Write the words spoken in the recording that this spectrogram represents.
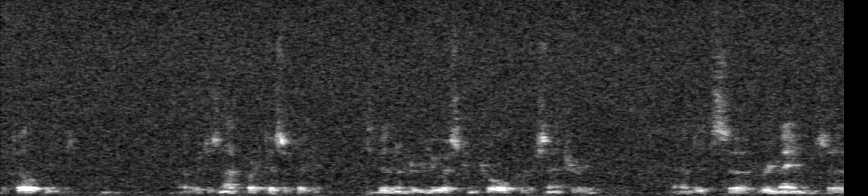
the Philippines, is not participating. It's been under U.S. control for a century, and it uh, remains a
